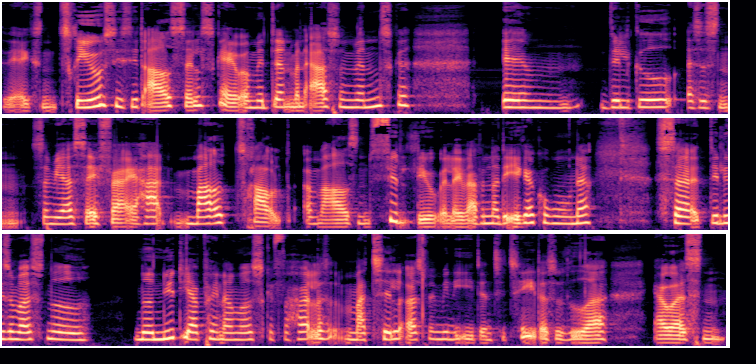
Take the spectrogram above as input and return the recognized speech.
det er ikke sådan, trives i sit eget selskab, og med den man er som menneske. Øhm, hvilket, altså sådan, som jeg sagde før, jeg har et meget travlt og meget sådan fyldt liv, eller i hvert fald når det ikke er corona. Så det er ligesom også noget, noget nyt, jeg på en eller anden måde skal forholde mig til, også med min identitet og så videre. Jeg er jo også sådan,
